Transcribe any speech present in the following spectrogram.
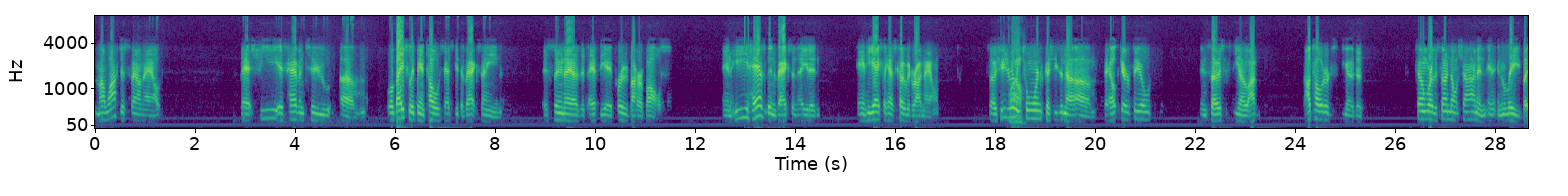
my wife just found out that she is having to, um, well, basically being told she has to get the vaccine as soon as it's FDA approved by her boss, and he has been vaccinated, and he actually has COVID right now. So she's really wow. torn because she's in the um, the healthcare field, and so it's you know I I told her, you know, to tell him where the sun don't shine and, and, and leave. But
